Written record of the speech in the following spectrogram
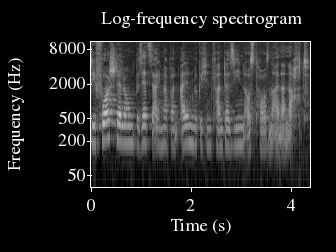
die Vorstellung besetzt, sage ich mal, von allen möglichen Fantasien aus Tausend einer Nacht.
